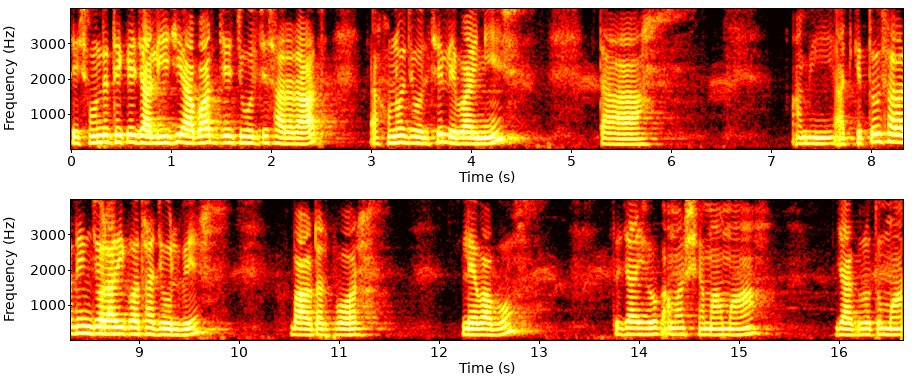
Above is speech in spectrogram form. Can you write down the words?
সেই সন্ধ্যে থেকে জ্বালিয়েছি, আবার যে জ্বলছে সারা রাত, এখনও জ্বলছে লেবাইনি তা আমি, আজকে তো সারাদিন জ্বলারই কথা জ্বলবে। বারোটার পর লেবাবো। তো যাই হোক, আমার শ্যামা মা, জাগ্রত মা,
